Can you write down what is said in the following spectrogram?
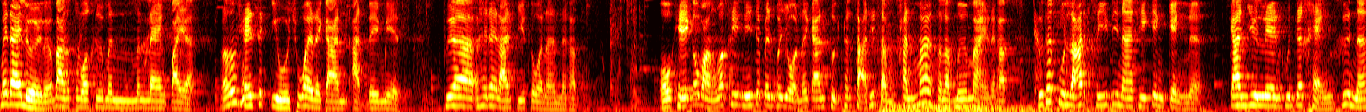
ไม่ได้เลยนะบางตัวคือมันมันแรงไปอะเราต้องใช้สกิลช่วยในการอัดเดเมจเพื่อให้ได้ล้านคีย์ตัวนั้นนะครับโอเคก็หวังว่าคลิปนี้จะเป็นประโยชน์ในการฝึกทักษะที่สำคัญมากสำหรับมือใหม่นะครับคือถ้าคุณลัดคลิปดีนะคลิปเก่งๆเนี่ย การยืนเลนคุณจะแข็งขึ้นนะ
